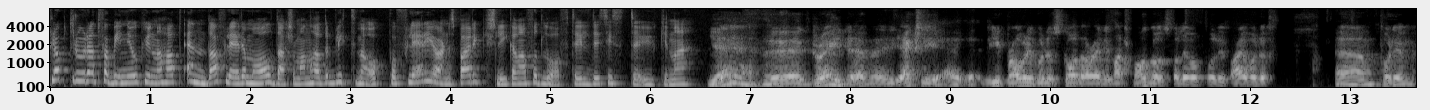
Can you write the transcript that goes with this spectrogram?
Klopp tror at Fabinho kunne hatt enda flere mål dersom han hadde blitt med opp på flere hjørnespark, slik han har fått lov til de siste ukene. Yeah, uh, great. Uh, actually, uh, he probably would have scored already much more goals for Liverpool if I would have um, put him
